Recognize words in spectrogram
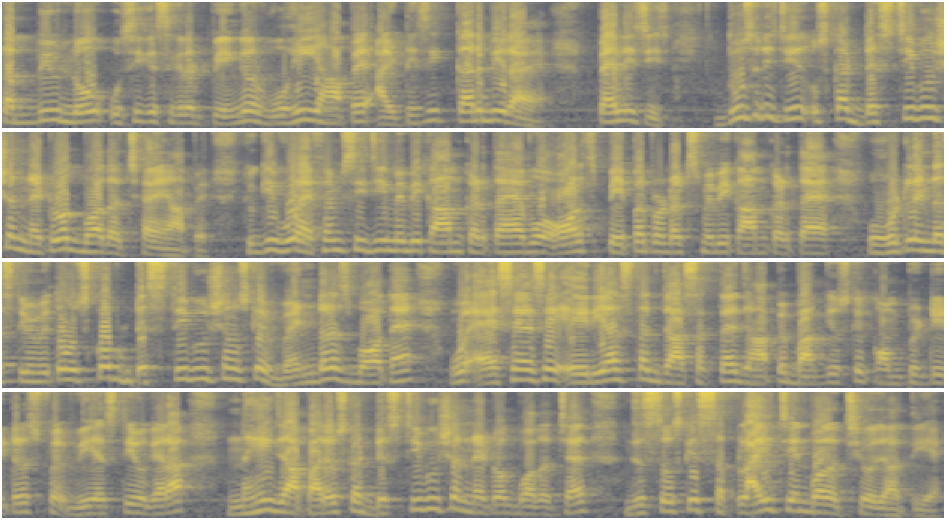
तब भी लोग उसी की सिगरेट पिएँगे और वही यहाँ पे आईटीसी कर भी रहा है। पहली चीज़। दूसरी चीज़, उसका डिस्ट्रीब्यूशन नेटवर्क बहुत अच्छा है यहाँ पे, क्योंकि वो एफएमसीजी में भी काम करता है, वो और पेपर प्रोडक्ट्स में भी काम करता है, वो होटल इंडस्ट्री में भी। तो उसको डिस्ट्रीब्यूशन उसके वेंडर्स बहुत हैं, वो ऐसे ऐसे एरियाज़ तक जा सकता है जहाँ पे बाकी उसके कॉम्पिटिटर्स वीएसटी वगैरह नहीं जा पा रहे। उसका डिस्ट्रीब्यूशन नेटवर्क बहुत अच्छा है, जिससे उसकी सप्लाई चेन बहुत अच्छी हो जाती है।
